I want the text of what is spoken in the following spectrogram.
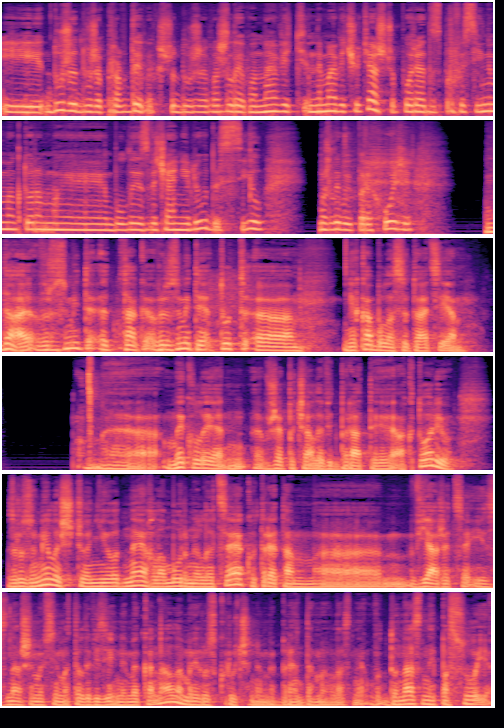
і дуже дуже правдивих, що дуже важливо. Навіть нема відчуття, що поряд з професійними акторами були звичайні люди з сіл, можливо, і перехожі. Да, ви розумієте, е, так, ви розумієте, тут е, яка була ситуація? Е, Ми, коли вже почали відбирати акторів, зрозуміли, що ні одне гламурне лице, котре там е, в'яжеться із нашими всіма телевізійними каналами і розкрученими брендами, власне, до нас не пасує.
